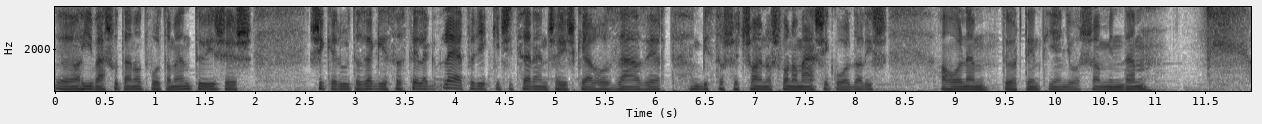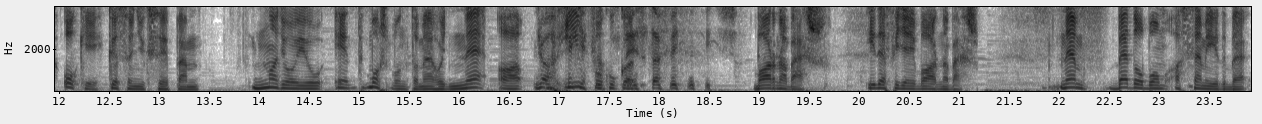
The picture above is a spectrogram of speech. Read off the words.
a hívás után ott volt a mentő is, és sikerült az egész, az tényleg lehet, hogy egy kicsit szerencse is kell hozzá azért. Biztos, hogy sajnos van a másik oldal is, ahol nem történt ilyen gyorsan minden. Oké, okay, köszönjük szépen nagyon jó. Én most mondtam el, hogy ne a ja, az infokukat... Barnabás. Ide figyelj, Barnabás. Nem bedobom a szemétbe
